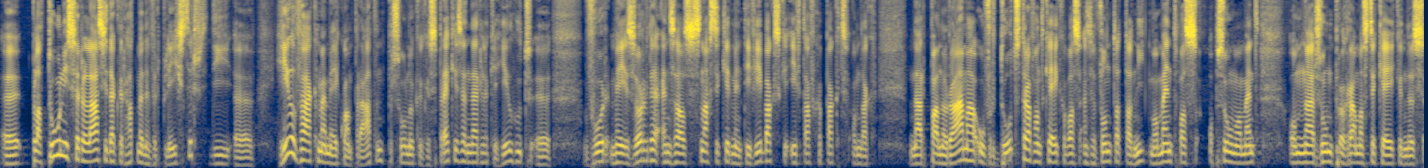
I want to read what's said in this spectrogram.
uh, platonische relatie dat ik er had met een verpleegster, die uh, heel vaak met mij kwam praten, persoonlijke gesprekjes en dergelijke, heel goed uh, voor mij zorgde en zelfs s'nachts een keer mijn tv-bakje heeft afgepakt, omdat ik naar Panorama over doodstraf aan het kijken was en ze vond dat dat niet het moment was op zo'n moment om naar zo'n programma's te kijken. Dus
